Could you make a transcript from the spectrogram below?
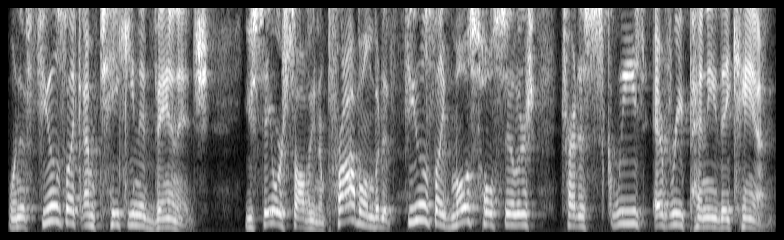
when it feels like I'm taking advantage? You say we're solving a problem, but it feels like most wholesalers try to squeeze every penny they can.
